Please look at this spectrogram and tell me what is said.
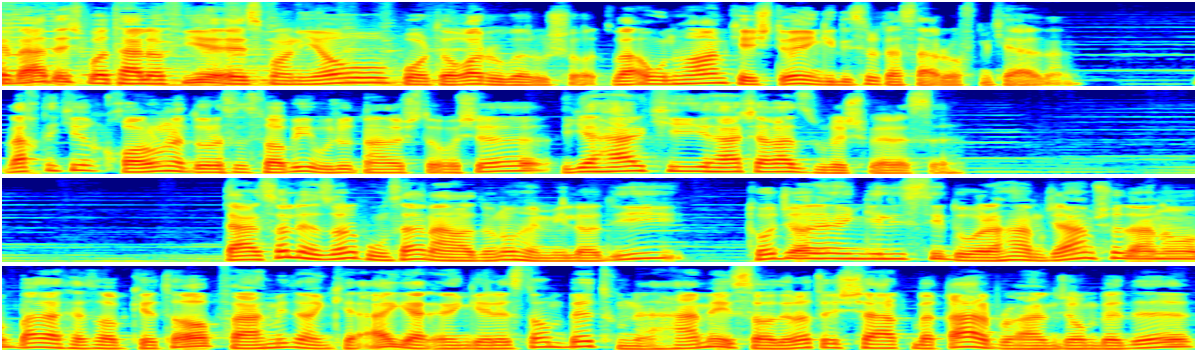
که بعدش با تلافی اسپانیا و پرتغال روبرو شد و اونها هم کشتی های انگلیسی رو تصرف می‌کردن. وقتی که قانون درست حسابی وجود نداشته باشه دیگه هر کی هر چقدر زورش برسه. در سال 1599 میلادی تجار انگلیسی دور هم جمع شدن و بعد از حساب کتاب فهمیدن که اگر انگلستان بتونه همه صادرات شرق به غرب رو انجام بده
